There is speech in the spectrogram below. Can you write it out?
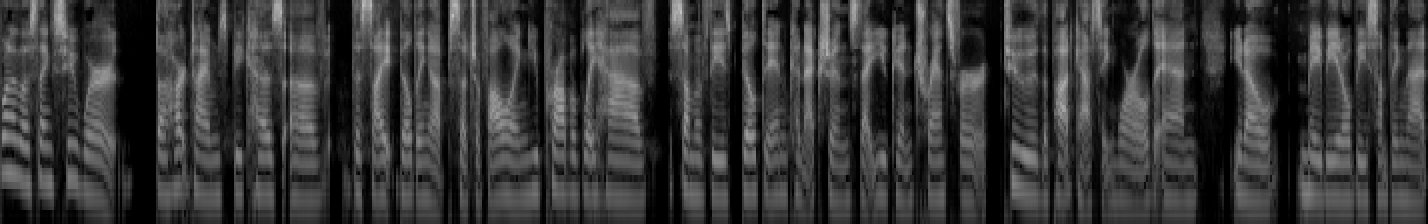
one of those things too where the hard times because of the site building up such a following you probably have some of these built-in connections that you can transfer to the podcasting world. And you know maybe it'll be something that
